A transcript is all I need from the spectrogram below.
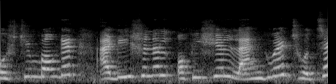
পশ্চিমবঙ্গের অ্যাডিশনাল অফিসিয়াল ল্যাঙ্গুয়েজ হচ্ছে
